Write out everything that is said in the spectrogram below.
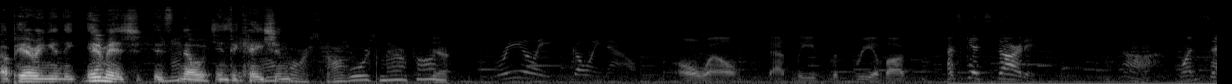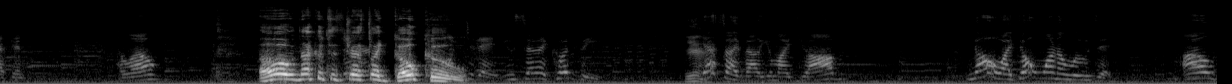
appearing in the image is no going to stick around indication. For a Star Wars marathon? Yeah. Really going now. Oh well, that leaves the three of us. Let's get started. Oh, Knuckles is dressed like Goku. You said I could be. Yeah. Yes, I value my job. No, I don't want to lose it. I'll...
